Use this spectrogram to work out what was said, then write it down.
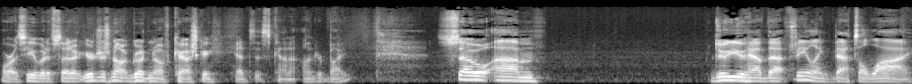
Or as he would have said it, You're just not good enough, Kashke. He had this kind of underbite. So, um, do you have that feeling? That's a lie.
